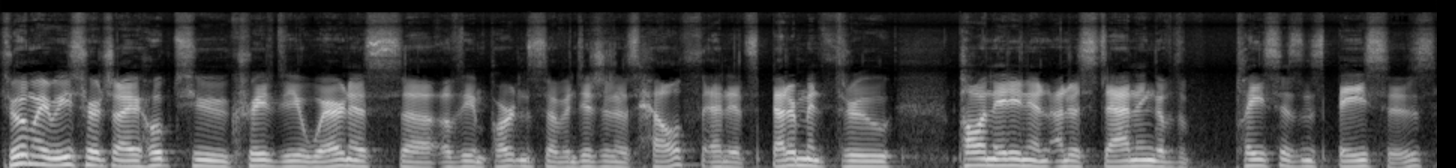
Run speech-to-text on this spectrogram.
throughout my research, I hope to create the awareness uh, of the importance of Indigenous health and its betterment through pollinating and understanding of the places and spaces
